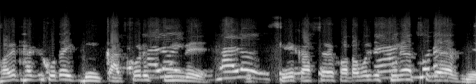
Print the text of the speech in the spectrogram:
ঘরে থাকে কোথায় কাজ করে শুনবে? ভালো কে কার সাথে কথা বলছে শুনে আর ছুটে আসবে।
